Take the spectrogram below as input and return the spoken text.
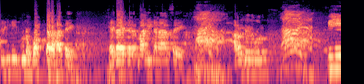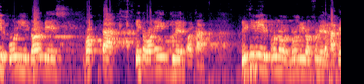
পৃথিবীর কোন বক্তার হাতে হেদায়েতের মালিকানা আছে? আরও যদি বলুন। পীর অলি দরবেশ, বক্তা, এ তো অনেক দূরের কথা। পৃথিবীর কোন নবী রসুলের হাতে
